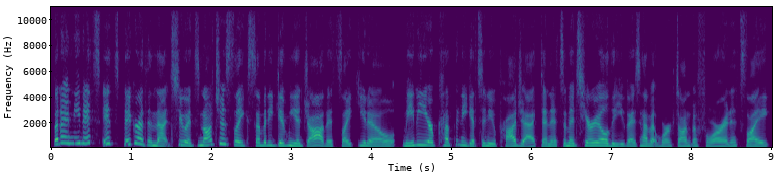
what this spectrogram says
But i mean it's it's bigger than that too. It's not just like somebody give me a job. It's like you know maybe your company gets a new project and it's a material that you guys haven't worked on before and it's like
